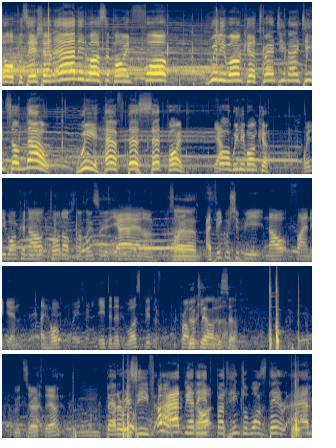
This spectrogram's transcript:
low position, and it was the point for Willy Wonka 2019. So now we have the set point Yeah. for Willy Wonka. Willy Wonka now. Ton auch noch links. Yeah, yeah, yeah. No. Sorry. And- I think we should be now fine again. I hope. Internet was a bit of a problem. Bürkle on the serve. Good serve there. Mm, better receive, and we had a Ah. hit, but Hinkle was there, and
